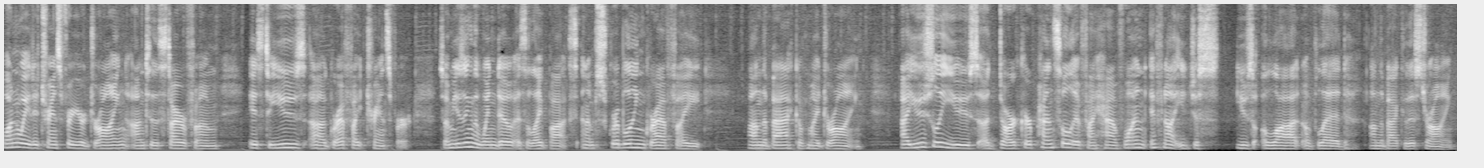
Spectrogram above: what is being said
One way to transfer your drawing onto the styrofoam is to use a graphite transfer. So I'm using the window as a light box and I'm scribbling graphite on the back of my drawing. I usually use a darker pencil if I have one. If not, you just use a lot of lead on the back of this drawing.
